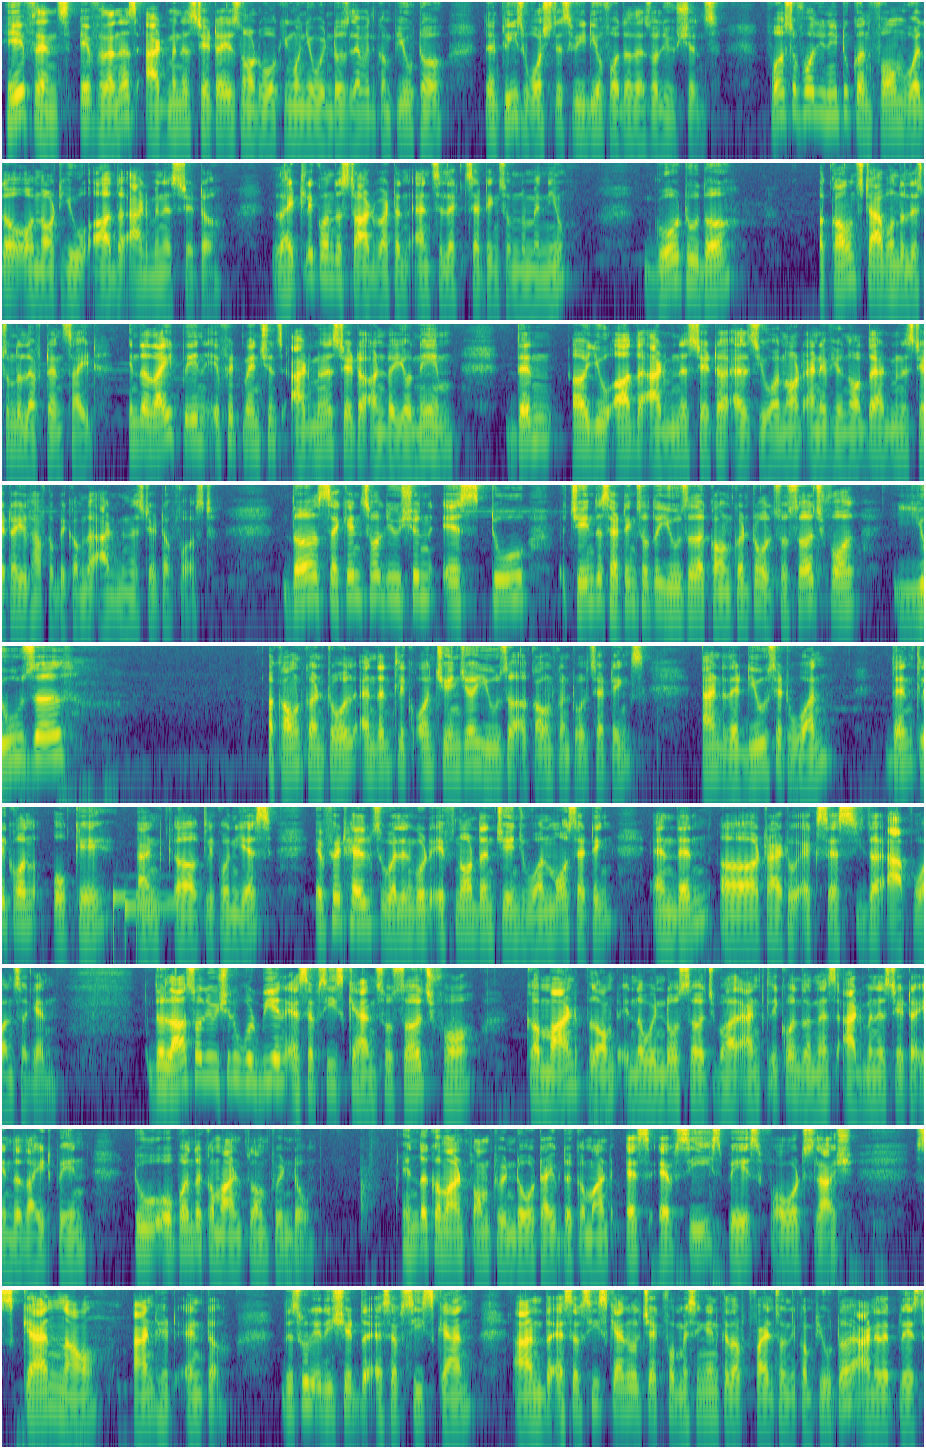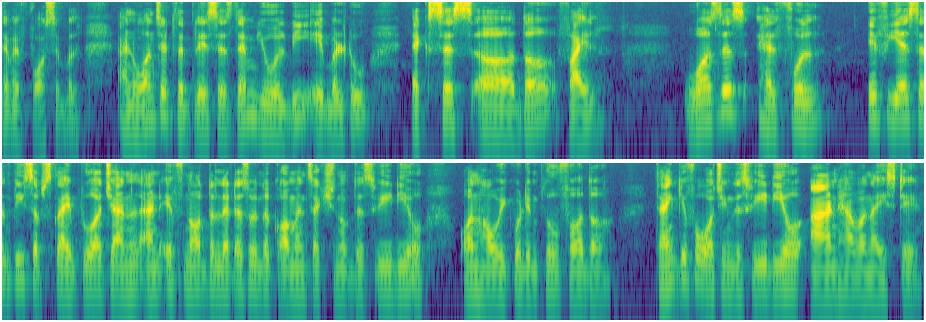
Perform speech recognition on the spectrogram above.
Hey friends, if Run as Administrator is not working on your Windows 11 computer, then please watch this video for the resolutions. First of all, you need to confirm whether or not you are the administrator. Right click on the start button and select settings from the menu. Go to the accounts tab on the list on the left hand side. In the right pane, if it mentions administrator under your name, then uh, you are the administrator else you are not. And if you're not the administrator you'll have to become the administrator first. The second solution is to change the settings of the user account control. So search for user account control and then click on change your user account control settings and reduce it one. Then click on ok and uh, click on yes if it helps well and good if not then change one more setting and then uh, try to access the app once again the last solution would be an sfc scan so search for command prompt in the Windows search bar and click on Run as Administrator in the right pane to open the command prompt window. In the command prompt window, type the command sfc space forward slash scan now and hit enter. This will initiate the SFC scan and the SFC scan will check for missing and corrupt files on your computer and replace them if possible. And once it replaces them, you will be able to access uh, the file. Was this helpful? If yes, then please subscribe to our channel and if not, then let us know in the comment section of this video on how we could improve further. Thank you for watching this video and have a nice day.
